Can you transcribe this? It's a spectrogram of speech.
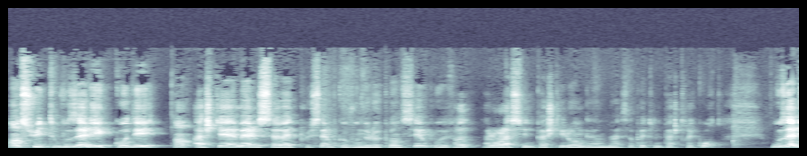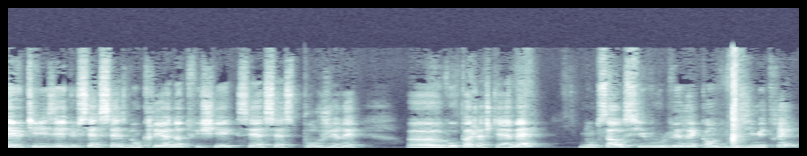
Ensuite, vous allez coder en HTML. Ça va être plus simple que vous ne le pensez. Vous pouvez faire... Alors là, c'est une page qui est longue. Hein, ça peut être une page très courte. Vous allez utiliser du CSS, donc créer un autre fichier CSS pour gérer euh, vos pages HTML. Donc ça aussi, vous le verrez quand vous vous y mettrez.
